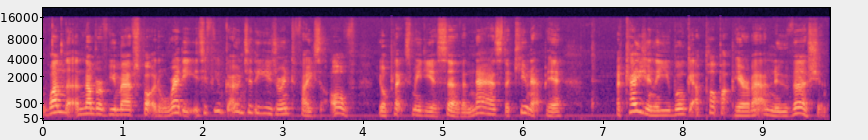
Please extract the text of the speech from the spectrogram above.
one that a number of you may have spotted already is if you go into the user interface of your Plex Media Server NAS, the QNAP here, occasionally you will get a pop-up here about a new version.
